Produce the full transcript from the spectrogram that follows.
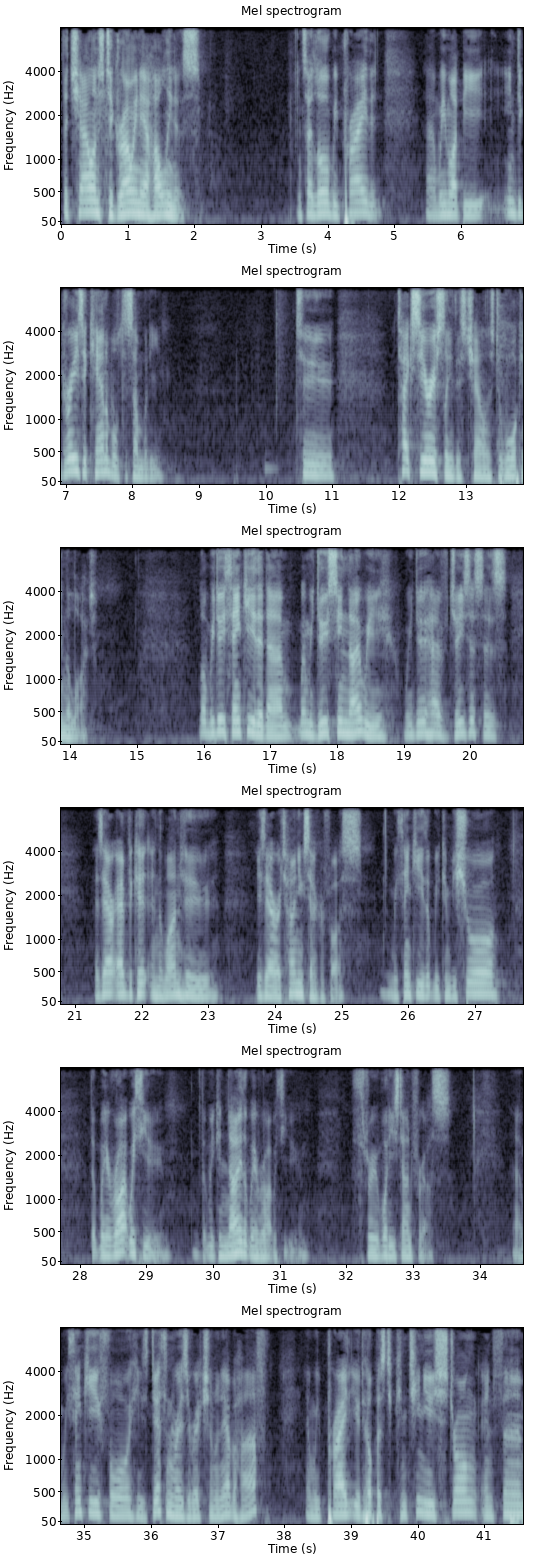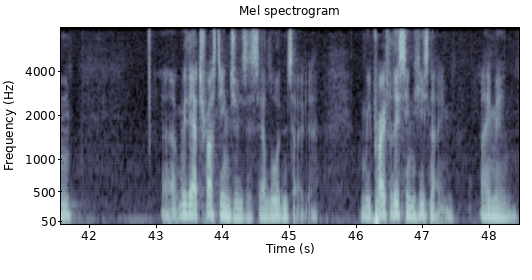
the challenge to grow in our holiness and so, Lord, we pray that uh, we might be in degrees accountable to somebody to take seriously this challenge to walk in the light. Lord, we do thank you that um, when we do sin, though, we, we do have Jesus as, as our advocate and the one who is our atoning sacrifice. We thank you that we can be sure that we're right with you, that we can know that we're right with you through what he's done for us. Uh, we thank you for his death and resurrection on our behalf, and we pray that you'd help us to continue strong and firm uh, with our trust in Jesus, our Lord and Saviour. And we pray for this in his name. Amen.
